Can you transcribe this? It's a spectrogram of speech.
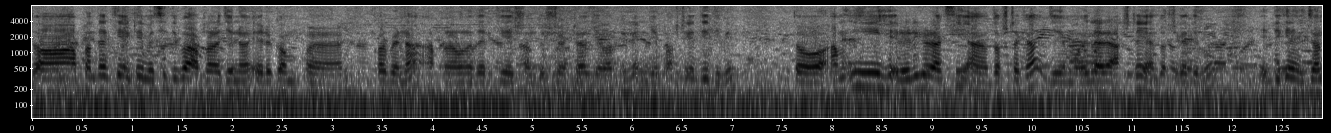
তো আপনাদেরকে একটা মেসেজ দিব, আপনারা যেন এরকম করবেন না। আপনারা ওনাদেরকে সন্তুষ্ট একটা জবাব দিবেন, যে পাঁচ টাকা দিয়ে দিবেন। তো আমি রেডি করে রাখছি দশ টাকা, যে মহিলারা আসলে দশ টাকা দেবো। এদিকে একজন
